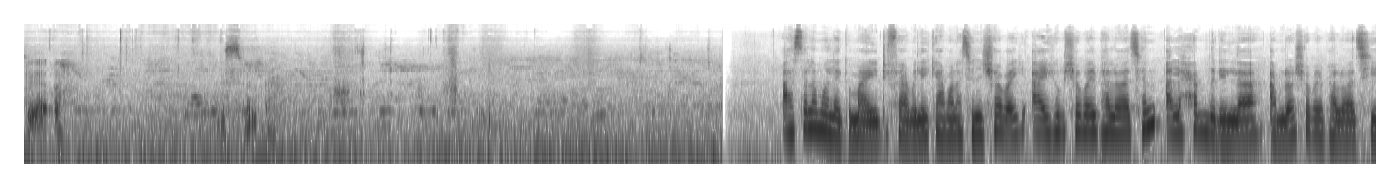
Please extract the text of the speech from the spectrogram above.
পেয়ারা। আসসালামু আলাইকুম মাইট ফ্যামিলি, কেমন আছেন সবাই? আই হোপ সবাই ভালো আছেন। আলহামদুলিল্লাহ, আমরাও সবাই ভালো আছি।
